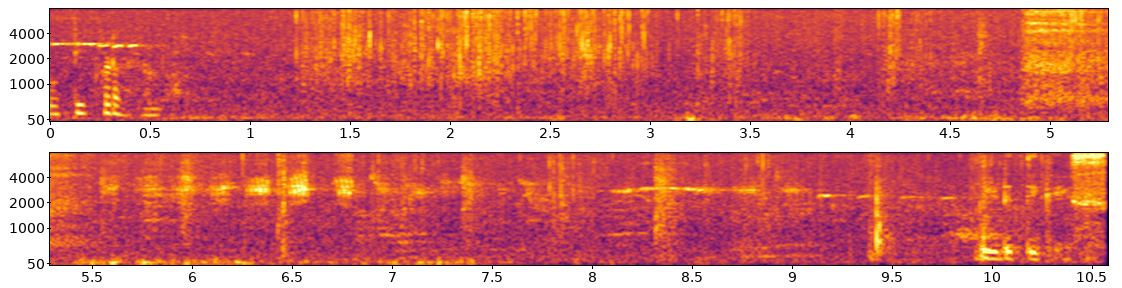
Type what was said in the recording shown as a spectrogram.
റൊട്ടി വേണം വീടെത്തി കേസ്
